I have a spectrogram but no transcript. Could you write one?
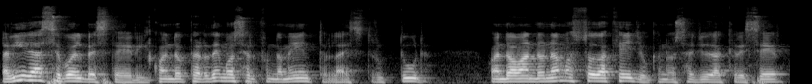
La vida se vuelve estéril cuando perdemos el fundamento, la estructura, cuando abandonamos todo aquello que nos ayuda a crecer,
